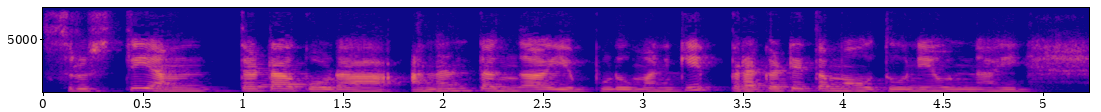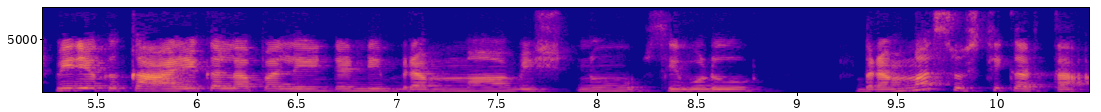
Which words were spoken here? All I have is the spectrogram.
సృష్టి అంతటా కూడా అనంతంగా ఎప్పుడు మనకి ప్రకటితం అవుతూనే ఉన్నాయి. వీరి యొక్క కార్యకలాపాలు ఏంటండి? బ్రహ్మ విష్ణు శివుడు. బ్రహ్మ సృష్టికర్త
